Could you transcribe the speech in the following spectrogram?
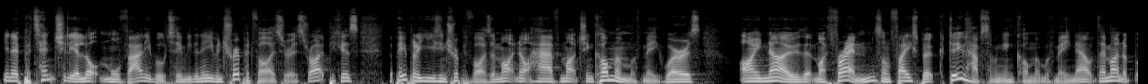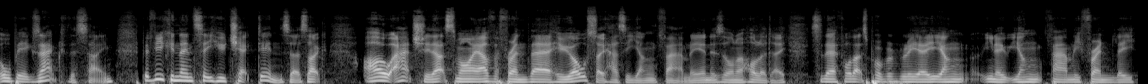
you know potentially a lot more valuable to me than even TripAdvisor is, right? Because the people who are using TripAdvisor might not have much in common with me, whereas I know that my friends on Facebook do have something in common with me. Now, they might not all be exactly the same, but if you can then see who checked in, so it's like, oh, actually, that's my other friend there who also has a young family and is on a holiday. So therefore, that's probably a young, you know, young family friendly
